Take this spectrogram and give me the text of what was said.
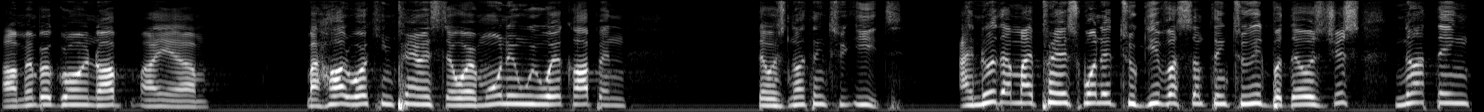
I remember growing up, my, um, my hardworking parents, there were morning we wake up and there was nothing to eat. I know that my parents wanted to give us something to eat, but there was just nothing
